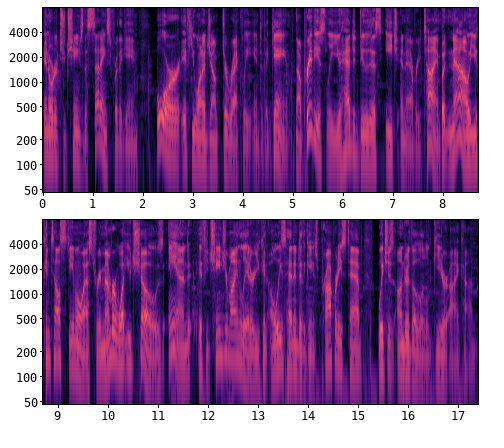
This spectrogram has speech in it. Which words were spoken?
in order to change the settings for the game or if you want to jump directly into the game. Now, previously, you had to do this each and every time, but now you can tell SteamOS to remember what you chose, and if you change your mind later, you can always head into the game's properties tab, which is under the little gear icon.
